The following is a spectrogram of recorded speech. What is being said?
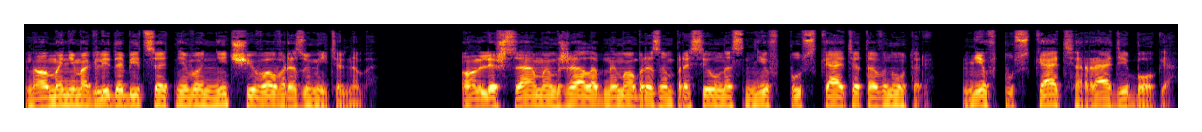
но мы не могли добиться от него ничего вразумительного. Он лишь самым жалобным образом просил нас не впускать это внутрь, не впускать ради Бога.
